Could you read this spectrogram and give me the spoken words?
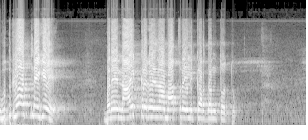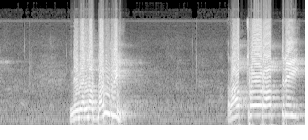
ಉದ್ಘಾಟನೆಗೆ ಬರೇ ನಾಯಕರುಗಳನ್ನ ಮಾತ್ರ ಇಲ್ಲಿ ಕರೆದಂಥದ್ದು. ನೀವೆಲ್ಲ ಬಂದ್ರಿ. ರಾತ್ರೋರಾತ್ರಿ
